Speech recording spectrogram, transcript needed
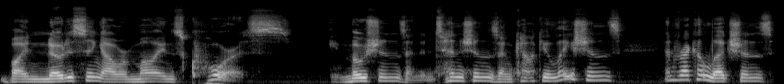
By noticing our mind's chorus, emotions and intentions and calculations and recollections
